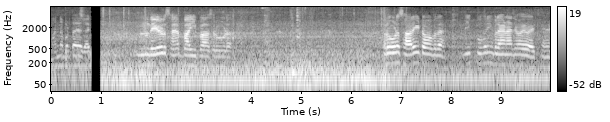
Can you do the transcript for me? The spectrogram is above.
मानना पड़ता है गाड़ी Nanded Sahib bypass road. Road ਸਾਰੇ ਟੌਪ ਦਾ। ਵੀ ਕੁਹਰੀ ਬਲੈਣਾ ਚ ਹੋਏ ਬੈਠੇ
